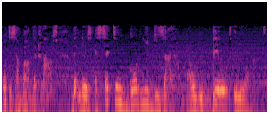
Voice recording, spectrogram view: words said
what is about the clouds. Then there is a certain godly desire that will be built in your heart.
